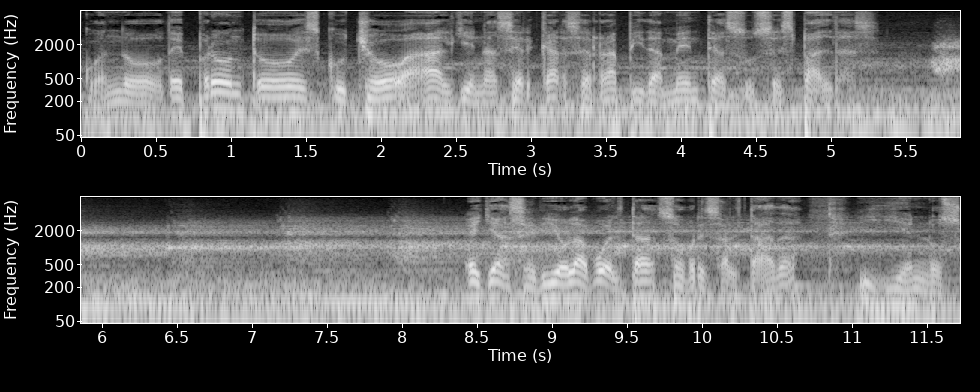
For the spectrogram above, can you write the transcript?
cuando de pronto escuchó a alguien acercarse rápidamente a sus espaldas. Ella se dio la vuelta sobresaltada y en los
